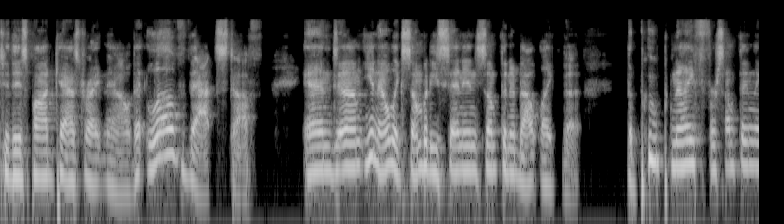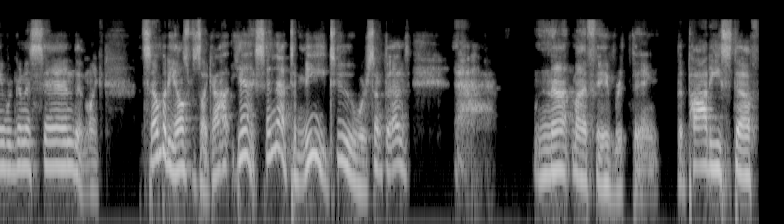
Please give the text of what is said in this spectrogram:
to this podcast right now that love that stuff. And um, you know, like somebody sent in something about like the the poop knife or something they were going to send, and like somebody else was like, "Ah, yeah, send that to me too," or something. Was, not my favorite thing. The potty stuff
